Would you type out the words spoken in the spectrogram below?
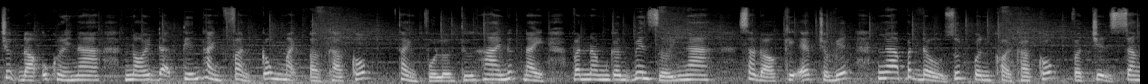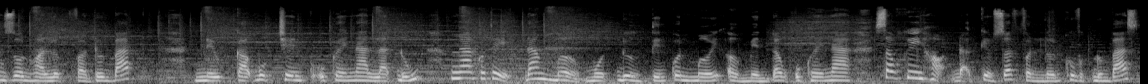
Trước đó, Ukraine nói đã tiến hành phản công mạnh ở Kharkov, thành phố lớn thứ hai nước này và nằm gần biên giới Nga. Sau đó, Kiev cho biết Nga bắt đầu rút quân khỏi Kharkov và chuyển sang dồn hỏa lực vào Donbass. Nếu cáo buộc trên của Ukraine là đúng, Nga có thể đang mở một đường tiến quân mới ở miền đông Ukraine sau khi họ đã kiểm soát phần lớn khu vực Donbass.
